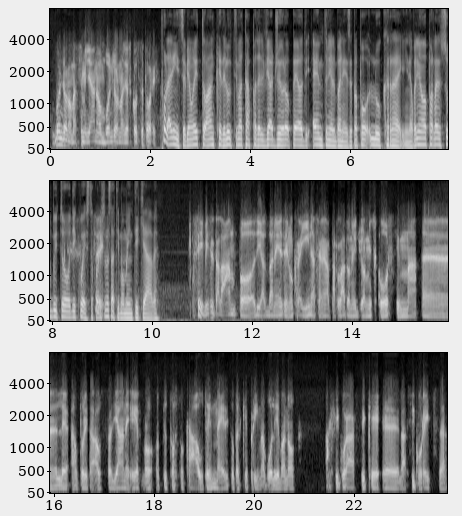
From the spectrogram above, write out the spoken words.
Buongiorno Massimiliano, un buongiorno agli ascoltatori. Paul, all'inizio abbiamo detto anche dell'ultima tappa del viaggio europeo di Anthony Albanese, proprio l'Ucraina. Vogliamo parlare subito di questo? Quali sì. sono stati i momenti chiave? Sì, visita lampo di Albanese in Ucraina, se ne era parlato nei giorni scorsi, ma eh, le autorità australiane erano piuttosto caute in merito perché prima volevano assicurarsi che eh, la sicurezza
